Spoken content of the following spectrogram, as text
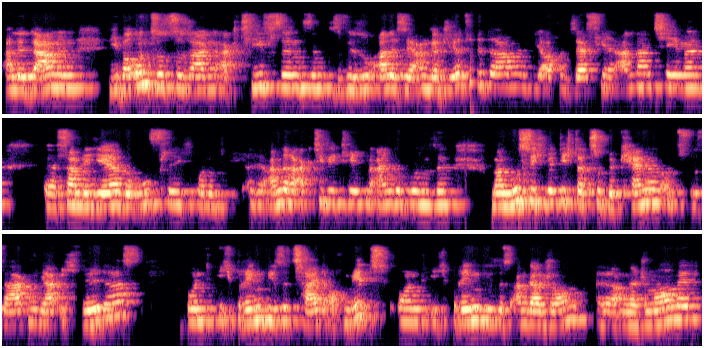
alle Damen, die bei uns sozusagen aktiv sind, sind sowieso alle sehr engagierte Damen, die auch in sehr vielen anderen Themen äh, familiär, beruflich und andere Aktivitäten eingebunden sind. Man muss sich wirklich dazu bekennen und zu sagen, ja, ich will das. Und ich bringe diese Zeit auch mit und ich bringe dieses Engagement, äh, Engagement mit,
